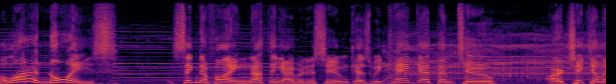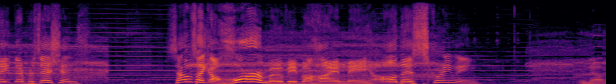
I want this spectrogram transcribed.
a lot of noise, signifying nothing, I would assume, because we can't get them to articulate their positions. Sounds like a horror movie behind me. All this screaming, you know.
